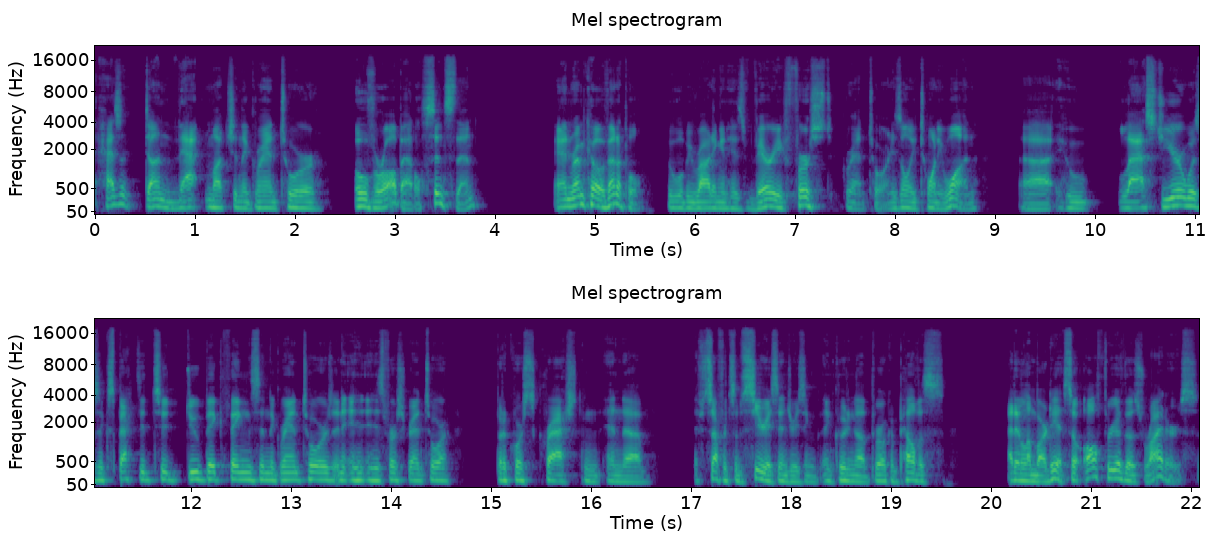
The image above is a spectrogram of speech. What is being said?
hasn't done that much in the Grand Tour overall battle since then. And Remco Evenepoel, who will be riding in his very first Grand Tour, and he's only 21, uh, who last year was expected to do big things in the Grand Tours, in, in, in his first Grand Tour, but of course crashed and, and uh, suffered some serious injuries, including a broken pelvis at in Lombardia. So all three of those riders,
